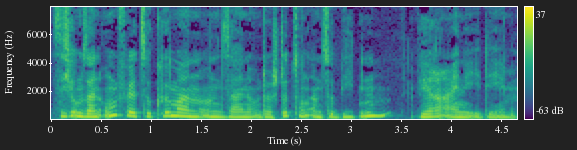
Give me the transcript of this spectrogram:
Sich um sein Umfeld zu kümmern und seine Unterstützung anzubieten, wäre eine Idee.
